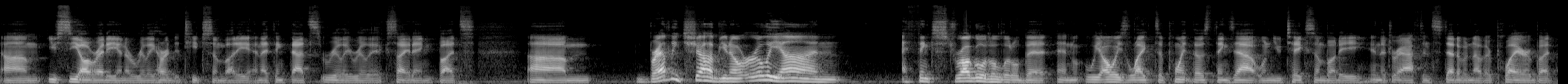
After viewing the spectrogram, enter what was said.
um, you see already and are really hard to teach somebody. And I think that's really really exciting. But um, Bradley Chubb, you know, early on, I think struggled a little bit, and we always like to point those things out when you take somebody in the draft instead of another player. But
